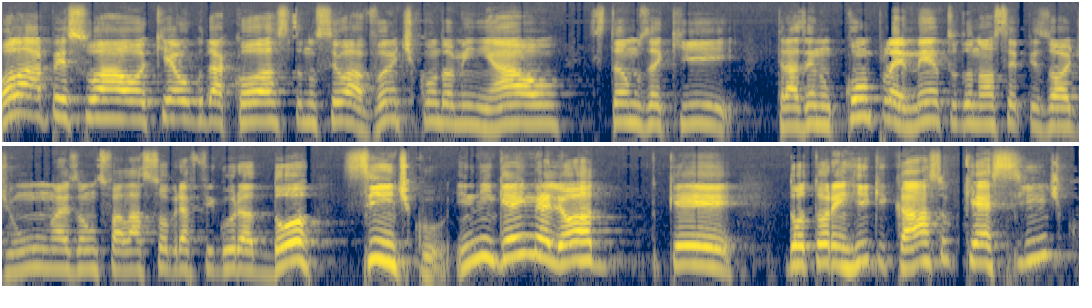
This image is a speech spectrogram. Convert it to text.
Olá pessoal, aqui é Hugo da Costa no seu Avante Condominial. Estamos aqui trazendo um complemento do nosso episódio 1. Nós vamos falar sobre a figura do síndico. E ninguém melhor do que Dr. Henrique Castro, que é síndico,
